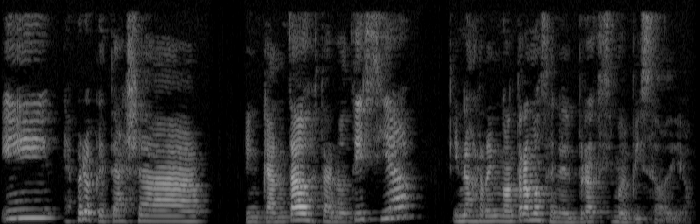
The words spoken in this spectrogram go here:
y espero que te haya encantado esta noticia y nos reencontramos en el próximo episodio.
